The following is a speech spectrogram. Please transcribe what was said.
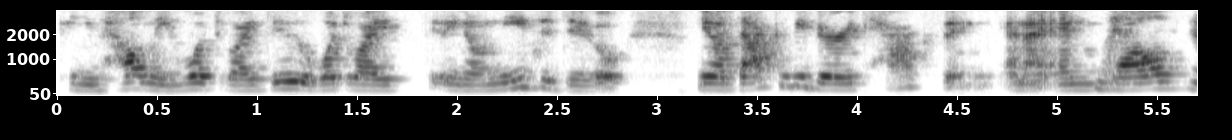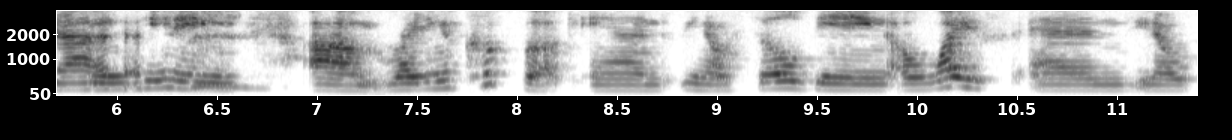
Can you help me? What do I do? What do I, you know, need to do? You know, that can be very taxing. And I, and while yeah. maintaining, um, writing a cookbook and, you know, still being a wife and, you know,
